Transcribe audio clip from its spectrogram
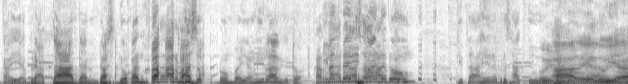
kayak Brata dan Dasdo kan kita termasuk domba yang hilang gitu. Karena Hilang ada dari asal mana adong kita akhirnya bersatu. Oh, iya. Haleluya.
